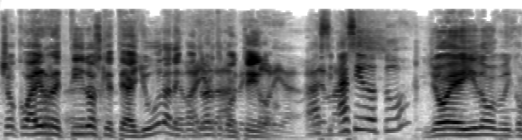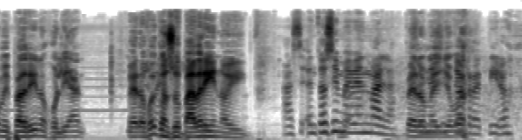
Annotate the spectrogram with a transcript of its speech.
Choco, hay retiros que te ayudan a Te a encontrarte ayudar, contigo. Victoria. ¿Has, Además- has sido tú? Yo he ido con mi padrino Julián. Pero fue con su padrino y Así- Entonces sí me ven mala. Pero Sí me llevó- el retiro.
